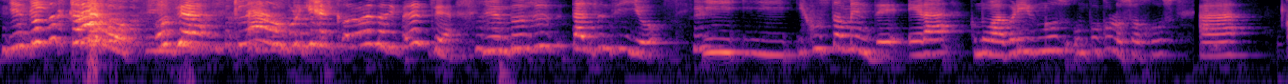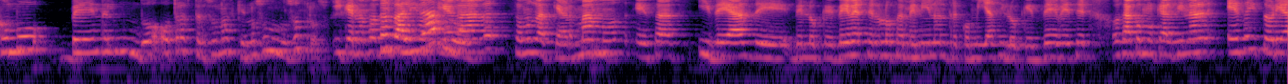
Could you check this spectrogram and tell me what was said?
Y entonces, claro, o sea, claro, porque el color es la diferencia. Y entonces, tan sencillo. Y, y, y justamente era como abrirnos un poco los ojos a cómo ven el mundo otras personas que no somos nosotros. Y que nosotros como sociedad somos las que armamos esas ideas de, de, lo que debe ser lo femenino, entre comillas, y lo que debe ser. O sea, como que al final esa historia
